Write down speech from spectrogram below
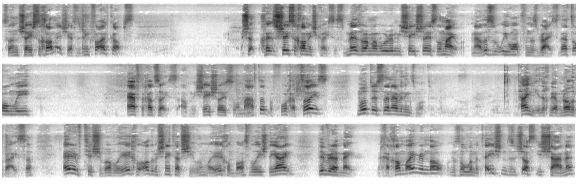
So then sheish the you have to drink five cups. Now this is what we want from this rice. That's only after chatzos. Al mishay shoyis lamata before chatzos, mutter. Then everything's mutter. Tanya, we have another brisa. Erev shnei divrei meir. Chacham Oimrim, no, there's no limitations, it's just Yishana.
